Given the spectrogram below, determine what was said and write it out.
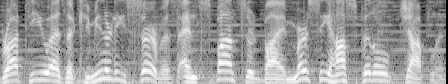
brought to you as a community service and sponsored by Mercy Hospital, Joplin.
